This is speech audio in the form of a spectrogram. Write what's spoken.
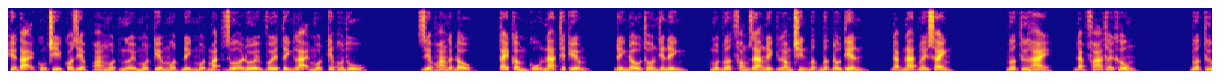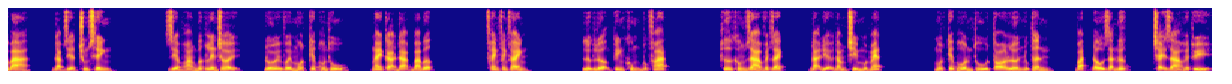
hiện tại cũng chỉ có diệp hoang một người một kiếm một đỉnh một mặt rùa đối với tỉnh lại một kiếp hồn thú. Diệp hoang gật đầu, tay cầm cũ nát thiết kiếm, đỉnh đầu thôn thiên đỉnh, một bước phóng ra nghịch lòng chín bước bước đầu tiên, đạp nát mây xanh. Bước thứ hai, đạp phá thời không. Bước thứ ba, đạp diệt chúng sinh. Diệp hoang bước lên trời, đối với một kiếp hồn thú, ngay cả đạp ba bước. Phanh phanh phanh. Lực lượng kinh khủng bộc phát. Hư không ra vết rách, đại địa đắm chỉ một mét. Một kiếp hồn thú to lớn nhục thân, bắt đầu giãn nước chảy ra huyết thủy.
